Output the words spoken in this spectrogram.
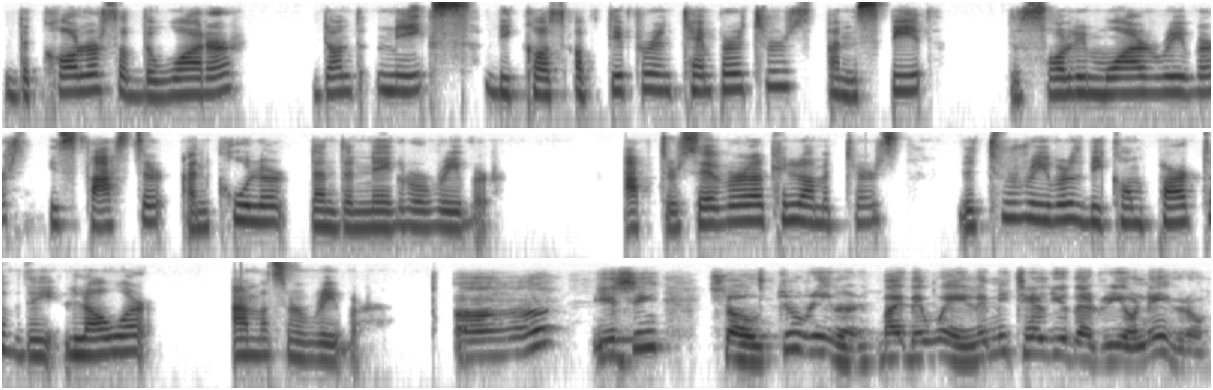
the colors of the water don't mix because of different temperatures and speed. The Solimoa River is faster and cooler than the Negro River. After several kilometers, the two rivers become part of the lower Amazon River. Uh-huh. You see? So two rivers. By the way, let me tell you that Rio Negro,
